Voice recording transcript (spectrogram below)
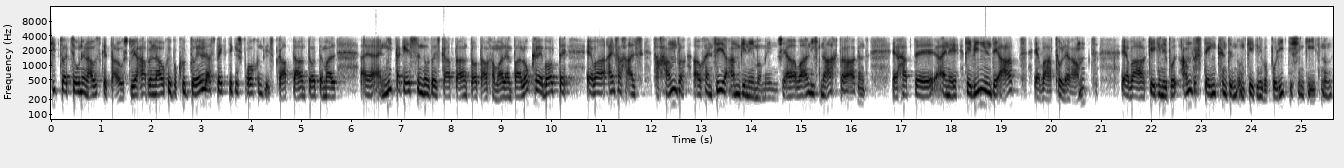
Situationen ausgetauscht. Wir haben auch über kulturelle Aspekte gesprochen. Es gab da und dort einmal äh, ein Mittagessen oder es gab da und dort auch einmal ein paar lockere Worte. Er war einfach als Verhandler auch ein sehr angenehmer Mensch. Er war nicht nachtragend. Er hatte eine gewinnende Art. Er war tolerant. Er war gegenüber Andersdenkenden und gegenüber politischen Gegnern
